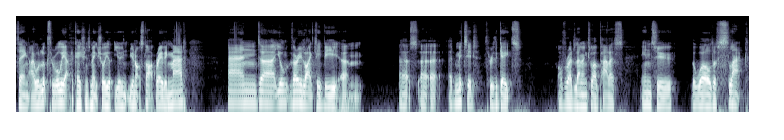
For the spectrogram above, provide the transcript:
thing. I will look through all the applications, make sure you're, you're not stark raving mad, and uh, you'll very likely be um, uh, uh, uh, admitted through the gates of Red Lemon Club Palace into the world of Slack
